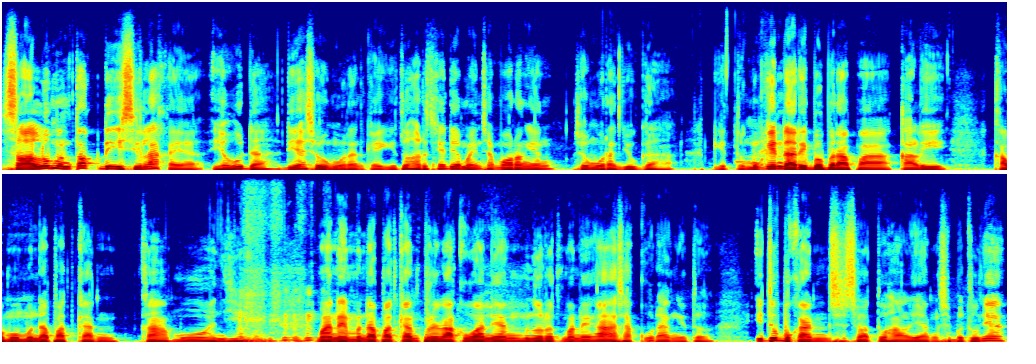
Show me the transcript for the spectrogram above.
selalu mentok di istilah kayak ya udah dia seumuran kayak gitu harusnya dia main sama orang yang seumuran juga gitu. Mungkin dari beberapa kali kamu mendapatkan kamu anjing. Maneh mendapatkan perilakuan yang menurut maneh ah sakurang gitu. Itu bukan sesuatu hal yang sebetulnya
